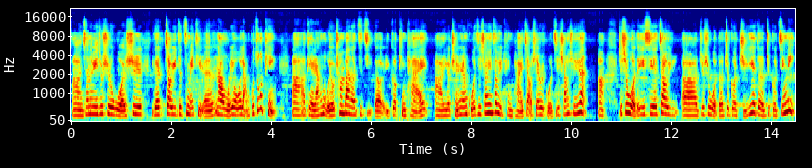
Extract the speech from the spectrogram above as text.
啊，相当于就是我是一个教育的自媒体人，那我有两部作品啊，OK，然后我又创办了自己的一个品牌啊，一个成人国际商业教育品牌叫 Sherry 国际商学院啊，这是我的一些教育啊，就是我的这个职业的这个经历，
